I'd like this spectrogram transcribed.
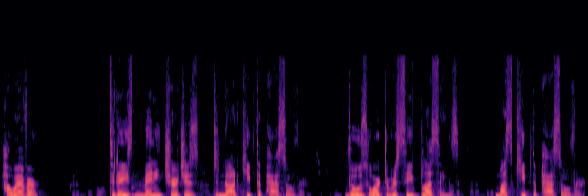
However, today's many churches do not keep the Passover. Those who are to receive blessings must keep the Passover.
